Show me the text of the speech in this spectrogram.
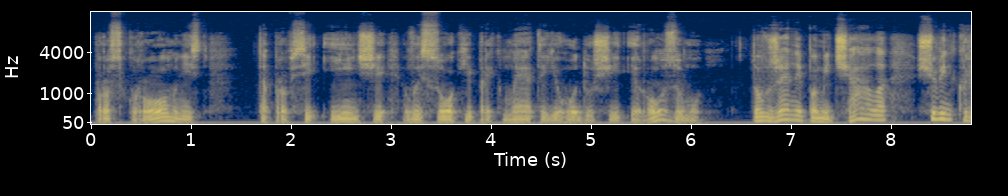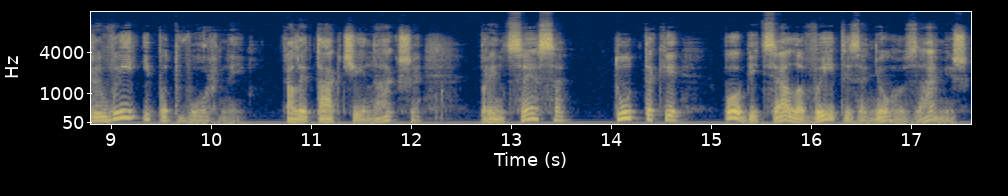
про скромність та про всі інші високі прикмети його душі і розуму, то вже не помічала, що він кривий і потворний. Але так чи інакше, принцеса тут таки пообіцяла вийти за нього заміж,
